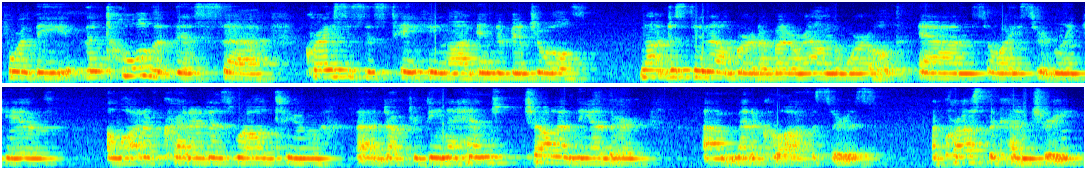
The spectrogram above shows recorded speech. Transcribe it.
for the, the toll that this uh, crisis is taking on individuals, not just in Alberta, but around the world. And so I certainly give a lot of credit as well to uh, Dr. Deena Hinshaw and the other uh, medical officers across the country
